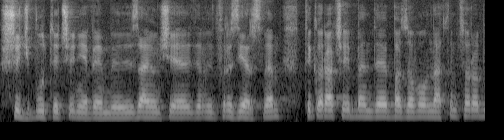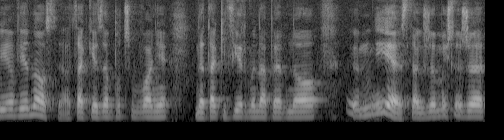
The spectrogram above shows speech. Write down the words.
szyć buty, czy nie wiem, y, zająć się fryzjerstwem, tylko raczej będę bazował na tym, co robiłem w jednostce. A takie zapotrzebowanie na takie firmy na pewno jest. Także myślę, że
